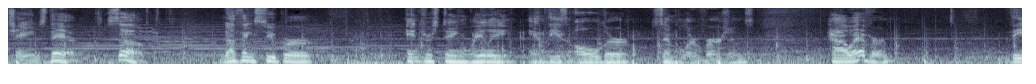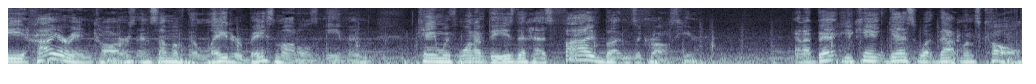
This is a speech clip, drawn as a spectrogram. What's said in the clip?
change there. So, nothing super interesting really in these older, simpler versions. However, the higher end cars and some of the later base models even came with one of these that has five buttons across here. And I bet you can't guess what that one's called.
